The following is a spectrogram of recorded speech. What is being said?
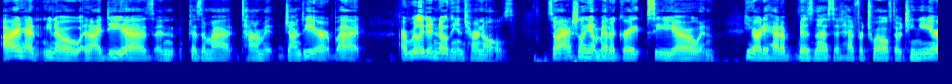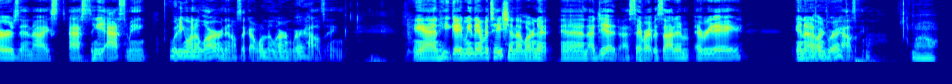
I already had, you know, ideas and because of my time at John Deere, but I really didn't know the internals. So I actually I met a great CEO and he already had a business that had for 12, 13 years. And I asked, he asked me, what do you want to learn? And I was like, I want to learn warehousing. And he gave me the invitation to learn it. And I did. I sat right beside him every day and I learned warehousing. Wow.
